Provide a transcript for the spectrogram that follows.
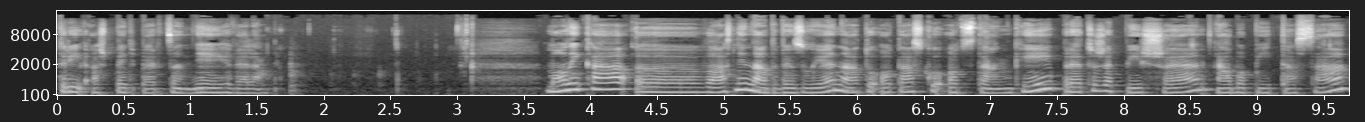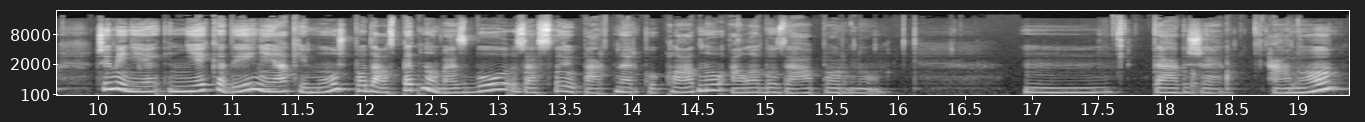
3 až 5 nie je ich veľa. Monika e, vlastne nadvezuje na tú otázku od Stanky, pretože píše, alebo pýta sa, či mi nie, niekedy nejaký muž podal spätnú väzbu za svoju partnerku kladnú alebo zápornú. Mm, takže áno,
